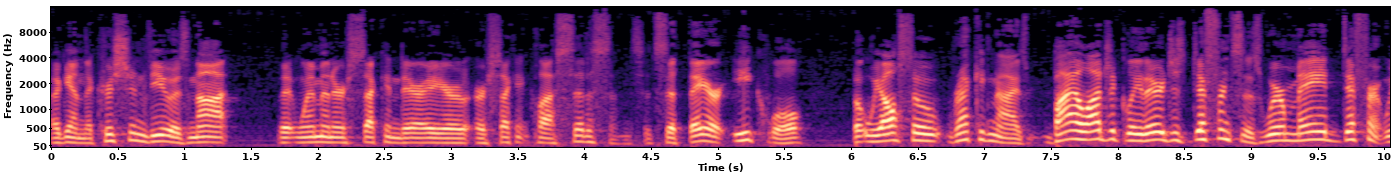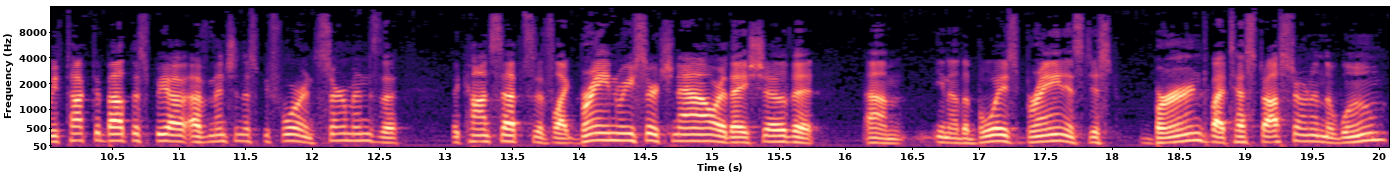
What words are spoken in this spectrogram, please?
Again, the Christian view is not that women are secondary or, or second class citizens, it's that they are equal but we also recognize biologically there are just differences. We're made different. We've talked about this, I've mentioned this before in sermons, the, the concepts of like brain research now, where they show that um, you know, the boy's brain is just burned by testosterone in the womb.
